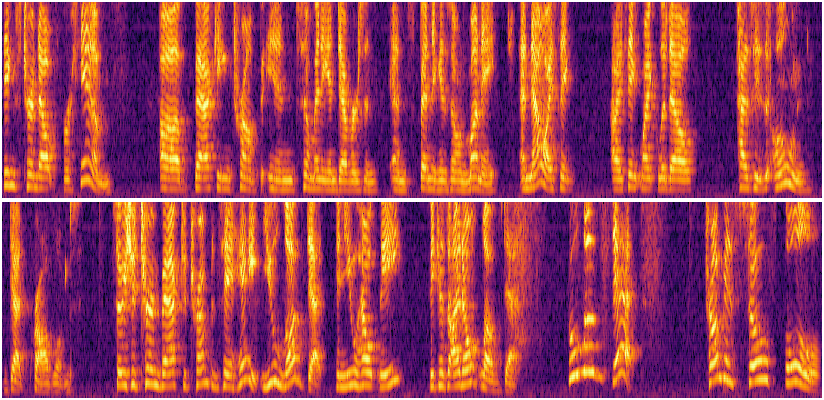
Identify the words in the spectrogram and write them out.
things turned out for him, uh, backing Trump in so many endeavors and, and spending his own money. And now I think I think Mike Lindell has his own debt problems. So he should turn back to Trump and say, hey, you love debt. Can you help me? Because I don't love debt. Who loves debt? Trump is so full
